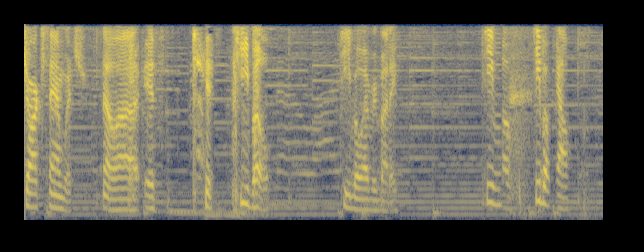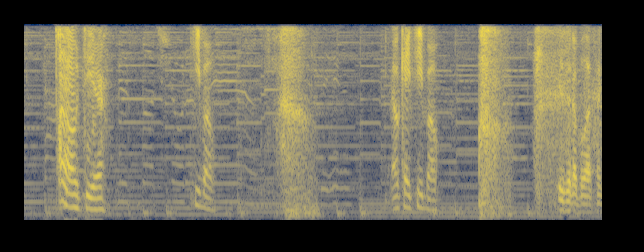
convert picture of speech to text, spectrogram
shark sandwich. No, uh, it's it's Tebow. Tebow, everybody. Tebow. Tebow, Cal. oh dear Tebow. Okay, Tebow. Is it a blessing?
